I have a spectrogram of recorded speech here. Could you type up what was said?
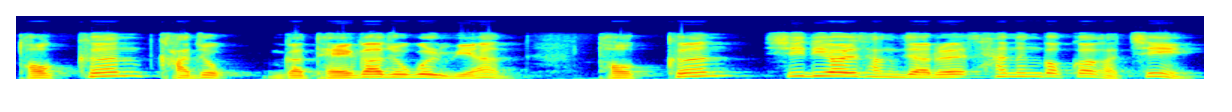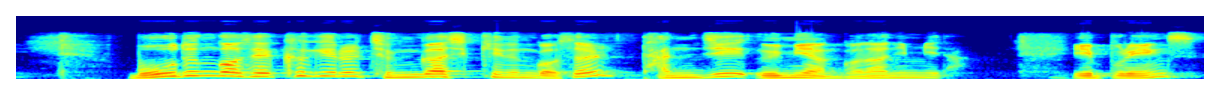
더 큰 가족, 그러니까 대가족을 위한 더 큰 시리얼 상자를 사는 것과 같이 모든 것의 크기를 증가시키는 것을 단지 의미한 건 아닙니다. It brings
